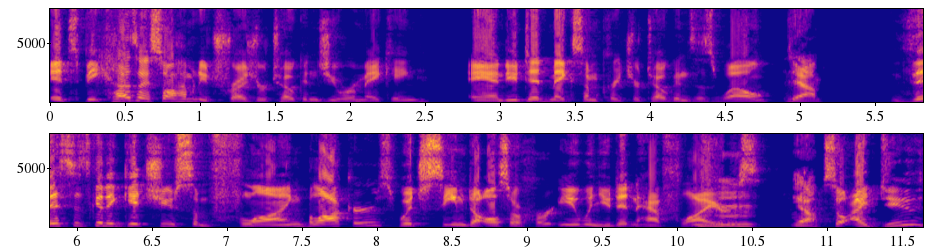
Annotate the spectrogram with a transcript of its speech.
it's because I saw how many treasure tokens you were making and you did make some creature tokens as well. Yeah. This is going to get you some flying blockers, which seem to also hurt you when you didn't have flyers. Mm-hmm. Yeah. So I do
